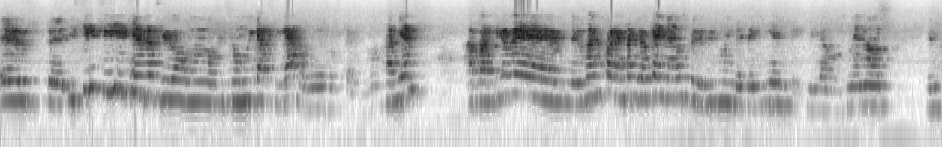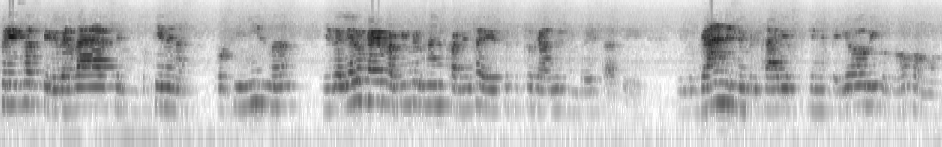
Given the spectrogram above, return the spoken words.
Este, y sí, sí, siempre ha sido un oficio muy castigado términos. También, a partir de, de los años 40, creo que hay menos periodismo independiente, digamos, menos empresas que de verdad se sostienen por sí mismas. En realidad lo que hay a partir de los años 40 es pues, estas grandes empresas, de, los grandes empresarios que tienen periódicos, ¿no? Como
